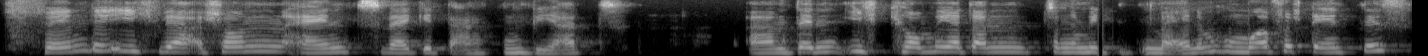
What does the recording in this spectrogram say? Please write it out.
fände ich, wäre schon ein, zwei Gedanken wert. Ähm, denn ich komme ja dann sagen, mit meinem Humorverständnis,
